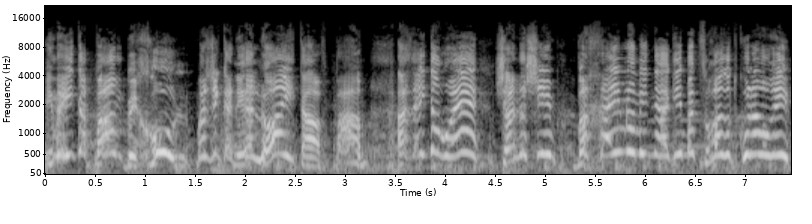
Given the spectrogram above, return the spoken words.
אם היית פעם בחו"ל, מה שכנראה לא היית אף פעם, אז היית רואה שאנשים בחיים לא מתנהגים בצורה הזאת, כולם אומרים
